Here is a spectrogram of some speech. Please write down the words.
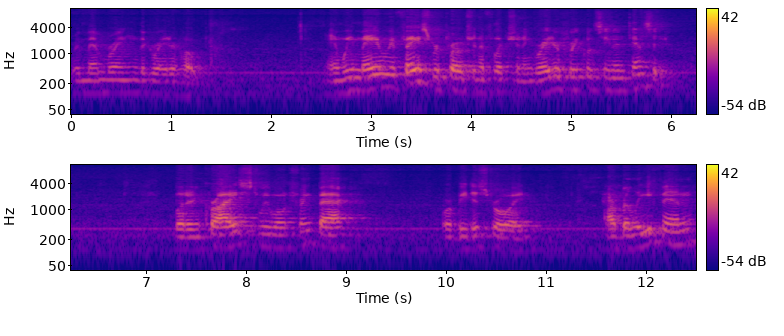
remembering the greater hope. And we may face reproach and affliction in greater frequency and intensity. But in Christ, we won't shrink back or be destroyed. Our belief in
